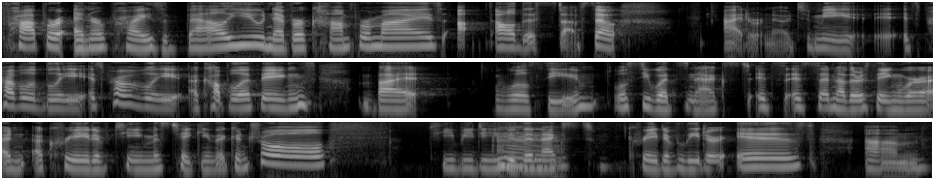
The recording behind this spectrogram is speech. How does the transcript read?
proper enterprise value, never compromise, all this stuff. So I don't know. To me, it's probably it's probably a couple of things, but we'll see. We'll see what's next. It's it's another thing where a, a creative team is taking the control. TBD who the mm. next creative leader is. Um,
